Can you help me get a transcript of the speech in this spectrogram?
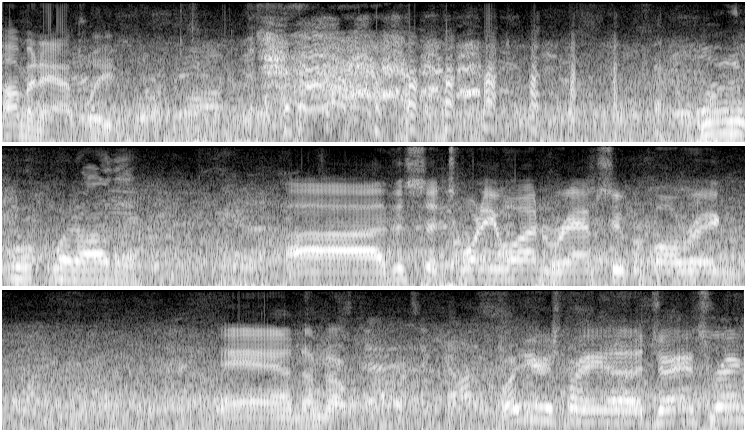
I'm an athlete. What, what, what are they? Uh, this is a 21 Ram Super Bowl ring. And I'm not. What year's my uh, Giants ring?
